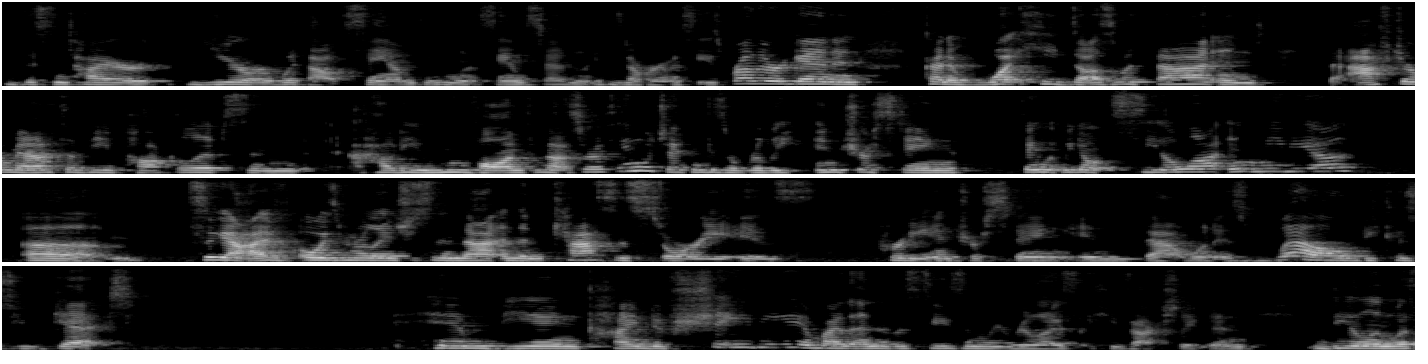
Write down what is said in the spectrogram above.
this entire year without Sam, thinking that Sam's dead and that he's never going to see his brother again, and kind of what he does with that, and the aftermath of the apocalypse and how do you move on from that sort of thing, which I think is a really interesting thing that we don't see a lot in media. Um, so yeah, I've always been really interested in that. And then Cass's story is pretty interesting in that one as well because you get him being kind of shady, and by the end of the season, we realize that he's actually been dealing with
